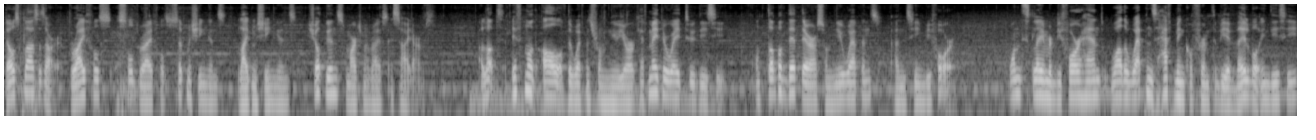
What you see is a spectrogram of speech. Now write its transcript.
Those classes are rifles, assault rifles, submachine guns, light machine guns, shotguns, marksman rifles and sidearms. A lot, if not all of the weapons from New York have made their way to DC. On top of that there are some new weapons, unseen before. One disclaimer beforehand, while the weapons have been confirmed to be available in DC,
